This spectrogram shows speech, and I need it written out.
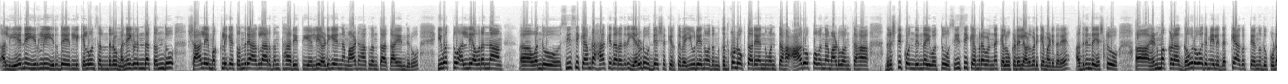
ಅಲ್ಲಿ ಏನೇ ಇರಲಿ ಇರದೇ ಇರಲಿ ಕೆಲವೊಂದು ಸಂದರ್ಭ ಮನೆಗಳಿಂದ ತಂದು ಶಾಲೆ ಮಕ್ಕಳಿಗೆ ತೊಂದರೆ ಆಗಲಾರದಂತಹ ರೀತಿಯಲ್ಲಿ ಅಡುಗೆಯನ್ನು ಮಾಡಿ ಹಾಕಿದಂತಹ ತಾಯಂದಿರು ಇವತ್ತು ಅಲ್ಲಿ ಅವರನ್ನು ಒಂದು ಸಿ ಸಿ ಕ್ಯಾಮ್ರಾ ಹಾಕಿದ್ದಾರೆ ಅಂದ್ರೆ ಎರಡು ಉದ್ದೇಶಕ್ಕಿರ್ತವೆ. ಇವರೇನೋ ಅದನ್ನು ಕದ್ಕೊಂಡು ಹೋಗ್ತಾರೆ ಅನ್ನುವಂತಹ ಆರೋಪವನ್ನ ಮಾಡುವಂತಹ ದೃಷ್ಟಿಕೋನದಿಂದ ಇವತ್ತು ಸಿ ಸಿ ಕ್ಯಾಮ್ರಾವನ್ನ ಕೆಲವು ಕಡೆಯಲ್ಲಿ ಅಳವಡಿಕೆ ಮಾಡಿದ್ದಾರೆ. ಅದರಿಂದ ಎಷ್ಟು ಹೆಣ್ಮಕ್ಕಳ ಗೌರವದ ಮೇಲೆ ಧಕ್ಕೆ ಆಗುತ್ತೆ ಅನ್ನೋದು ಕೂಡ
